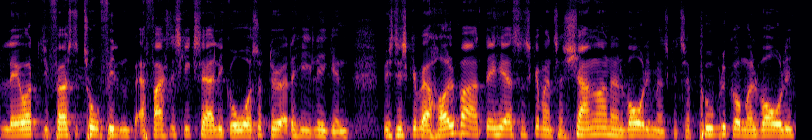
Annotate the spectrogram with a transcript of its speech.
laver de første to film, er faktisk ikke særlig gode, og så dør det hele igen. Hvis det skal være holdbart, det her, så skal man tage genren alvorligt, man skal tage publikum alvorligt,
